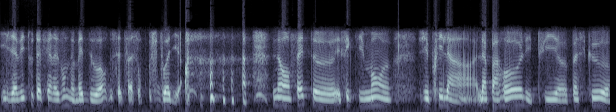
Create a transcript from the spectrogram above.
ils avaient tout à fait raison de me mettre dehors de cette façon, je dois dire. non, en fait, euh, effectivement, euh, j'ai pris la, parole et puis euh, parce que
